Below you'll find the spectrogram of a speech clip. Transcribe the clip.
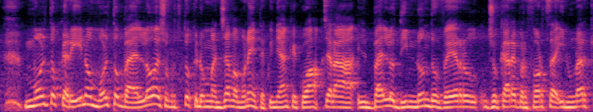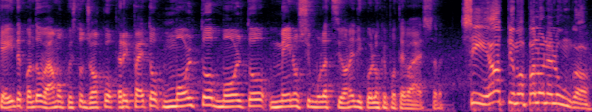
molto carino, molto bello e soprattutto che non mangiava monete, quindi anche qua c'era il bello di non dover giocare per forza in un arcade quando avevamo questo gioco, ripeto, molto molto meno simulazione di quello che poteva essere. Sì, ottimo pallone lungo.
